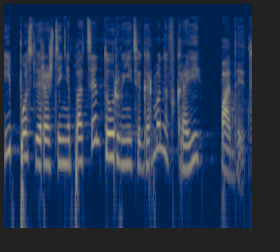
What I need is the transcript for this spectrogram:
И после рождения плаценты уровень этих гормонов в крови падает.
